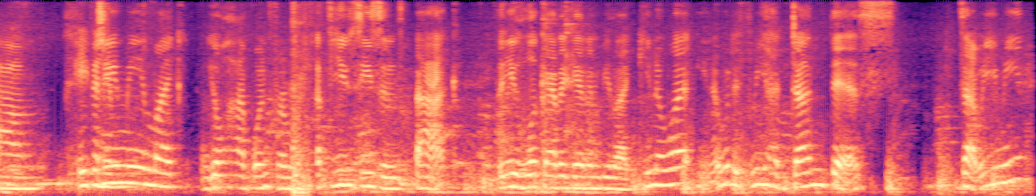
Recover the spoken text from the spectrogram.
Um, even Do you in- mean like you'll have one from a few seasons back that you look at again and be like, you know what? You know what? If we had done this, is that what you mean?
